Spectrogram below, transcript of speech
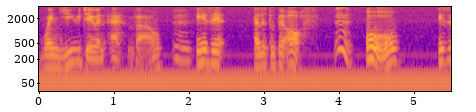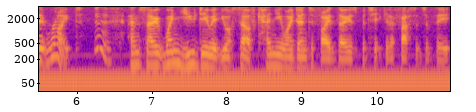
when you do an F vowel, Mm. is it a little bit off? Mm. Or is it right? Mm. And so when you do it yourself, can you identify those particular facets of the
